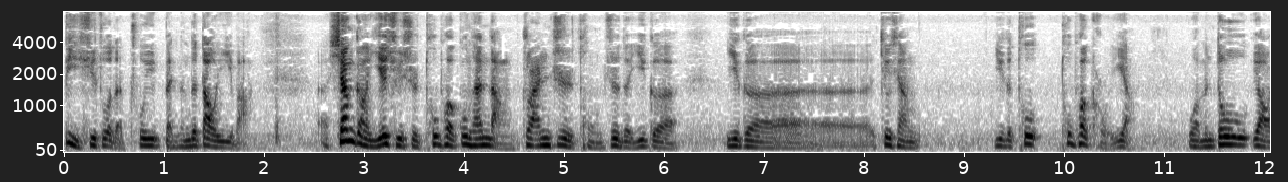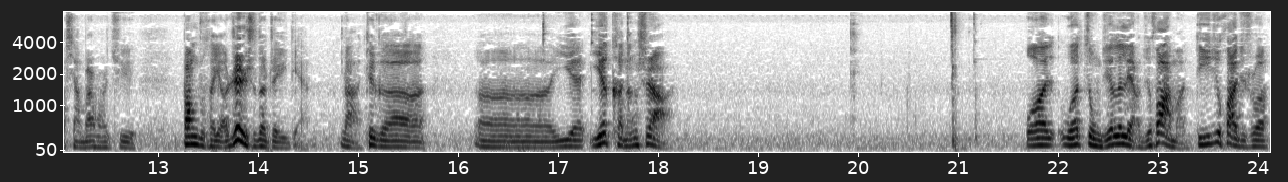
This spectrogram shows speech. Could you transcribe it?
必须做的，出于本能的道义吧。香港也许是突破共产党专制统治的一个一个，就像一个突突破口一样，我们都要想办法去帮助他，要认识到这一点。啊，这个呃，也也可能是啊，我我总结了两句话嘛，第一句话就说。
